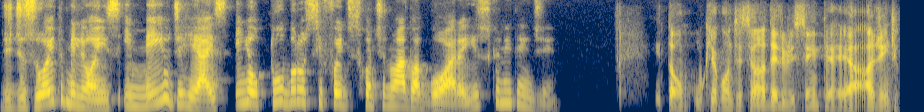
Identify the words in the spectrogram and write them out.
de 18 milhões e meio de reais em outubro se foi descontinuado agora? Isso que eu não entendi. Então, o que aconteceu na Delivery Center é a gente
